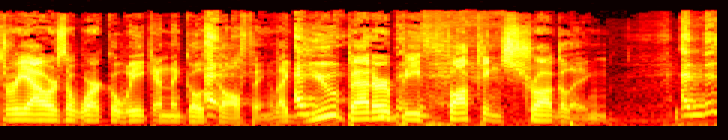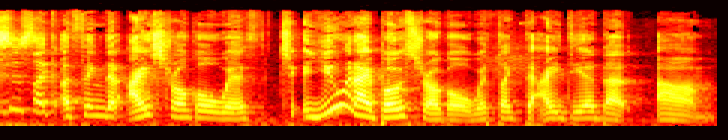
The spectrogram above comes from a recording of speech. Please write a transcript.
three hours of work a week and then goes golfing. Like you better be fucking struggling. and this is like a thing that I struggle with. Too. You and I both struggle with like the idea that um,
